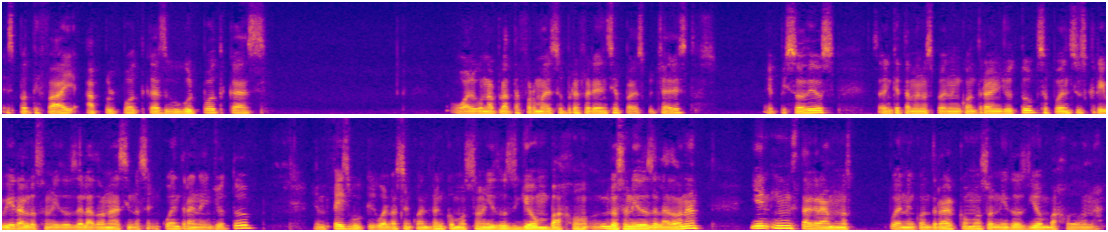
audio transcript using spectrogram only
Spotify, Apple Podcast, Google Podcast o alguna plataforma de su preferencia para escuchar estos episodios. Saben que también nos pueden encontrar en YouTube. Se pueden suscribir a los Sonidos de la Dona si nos encuentran en YouTube. En Facebook igual nos encuentran como sonidos-bajo los sonidos de la dona. Y en Instagram nos pueden encontrar como sonidos-dona.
